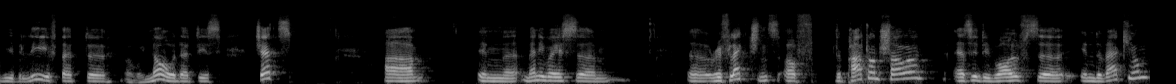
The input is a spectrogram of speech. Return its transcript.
we believe that, uh, or we know that these jets are in uh, many ways um, uh, reflections of the parton shower as it evolves uh, in the vacuum.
